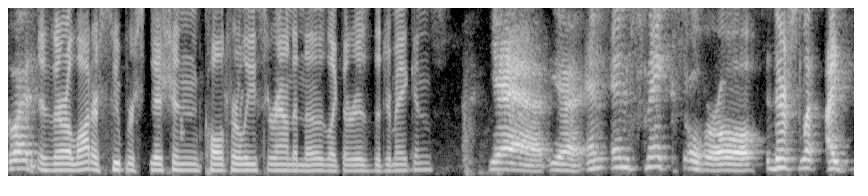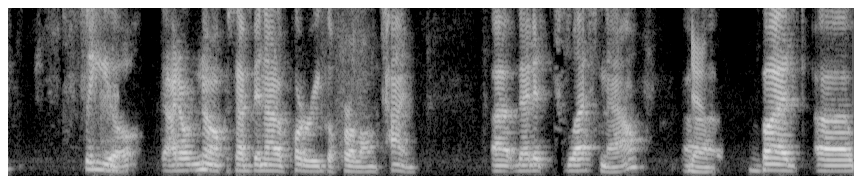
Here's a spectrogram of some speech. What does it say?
Go ahead. Is there a lot of superstition culturally surrounding those, like there is the Jamaicans? Yeah, yeah, and and snakes overall. There's like I feel I don't know because I've been out of Puerto Rico for a long time. Uh, that it's less now. Yeah. Uh, but uh,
